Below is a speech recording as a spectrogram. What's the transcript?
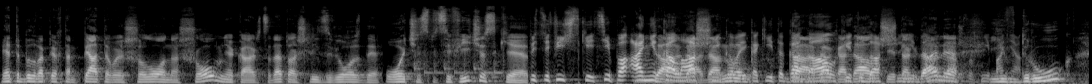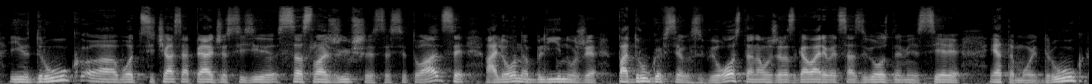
это было, во-первых, там пятого эшелона шоу, мне кажется, да, туда шли звезды очень специфические. Специфические, типа Ани Да, да, да, Калашниковой, ну, какие-то да, да, гадалки, туда гадалки шли, и так да, далее. да, и вдруг, и вдруг, а, вот сейчас, опять же, в связи со сложившейся ситуацией, Алена Блин уже подруга всех звезд, она уже разговаривает со звездами из серии «Это мой друг».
